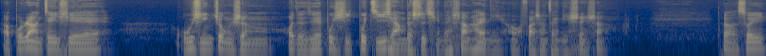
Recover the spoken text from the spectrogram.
啊，不让这些无形众生或者这些不吉不吉祥的事情来伤害你哦，发生在你身上。啊，所以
